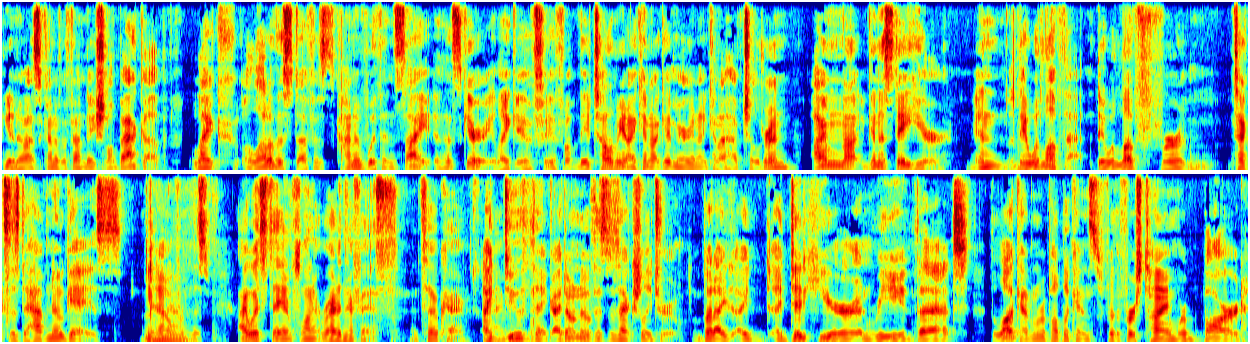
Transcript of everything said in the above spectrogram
you know, as a kind of a foundational backup, like a lot of this stuff is kind of within sight and that's scary. Like if, if they tell me I cannot get married and I cannot have children, I'm not going to stay here. And they would love that. They would love for Texas to have no gays, you know, from this I would stay and flaunt it right in their face. It's okay. I do think I don't know if this is actually true, but I, I I did hear and read that the log cabin Republicans for the first time were barred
